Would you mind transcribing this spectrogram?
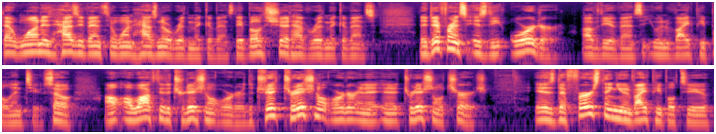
that one has events and one has no rhythmic events. They both should have rhythmic events. The difference is the order of the events that you invite people into. So I'll, I'll walk through the traditional order. The tra- traditional order in a, in a traditional church is the first thing you invite people to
